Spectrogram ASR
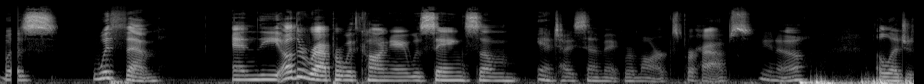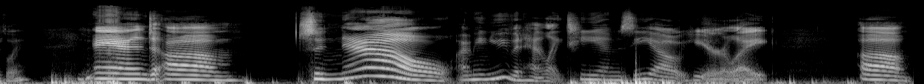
was with them. And the other rapper with Kanye was saying some anti Semitic remarks, perhaps, you know, allegedly. And um so now, I mean, you even had like TMZ out here, like, um,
